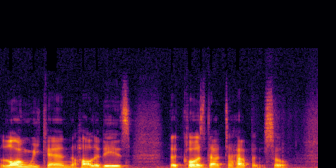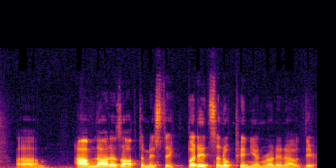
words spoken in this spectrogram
long weekend holidays that caused that to happen. So um, I'm not as optimistic, but it's an opinion running out there.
